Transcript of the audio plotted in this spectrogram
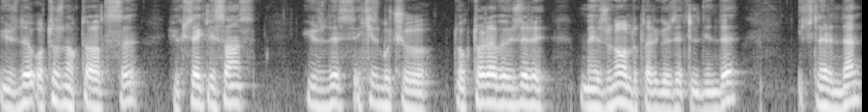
%30.6'sı yüksek lisans, %8.5'u doktora ve üzeri mezun oldukları gözetildiğinde içlerinden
